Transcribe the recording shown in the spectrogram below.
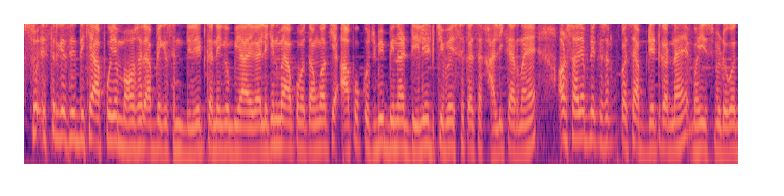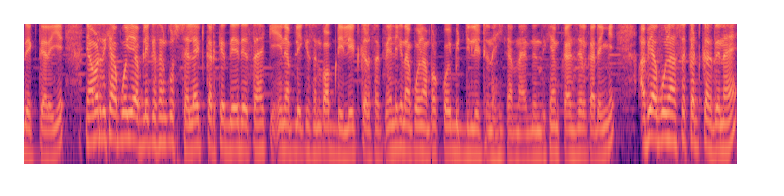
सो इस तरीके से देखिए आपको ये बहुत सारे एप्लीकेशन डिलीट करने को भी आएगा, लेकिन मैं आपको बताऊँगा कि आपको कुछ भी बिना डिलीट की वजह से कैसे खाली करना है और सारे एप्लीकेशन को कैसे अपडेट करना है, वही इस वीडियो को देखते रहिए। यहाँ पर देखिए आपको ये एप्लीकेशन को सेलेक्ट करके दे देता है कि इन एप्लीकेशन को आप डिलीट कर सकते हैं, लेकिन आपको यहाँ पर कोई भी डिलीट नहीं करना है। देखिए हम कैंसिल करेंगे। अभी आपको यहाँ से कट कर देना है।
